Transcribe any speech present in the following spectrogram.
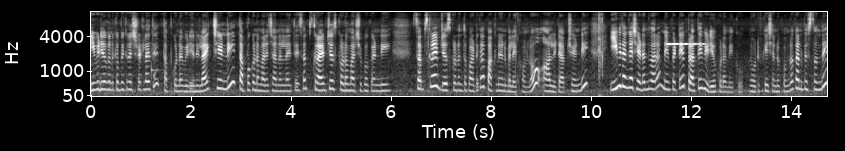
ఈ వీడియో కనుక మీకు నచ్చినట్లయితే తప్పకుండా వీడియోని లైక్ చేయండి. తప్పకుండా మన ఛానల్ అయితే సబ్స్క్రైబ్ చేసుకోవడం మర్చిపోకండి. సబ్స్క్రైబ్ చేసుకోవడంతో పాటుగా పక్కనే ఉన్న బెలైకాన్లో ఆల్ని ట్యాప్ చేయండి. ఈ విధంగా చేయడం ద్వారా మేము పెట్టే ప్రతి వీడియో కూడా మీకు నోటిఫికేషన్ రూపంలో కనిపిస్తుంది.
